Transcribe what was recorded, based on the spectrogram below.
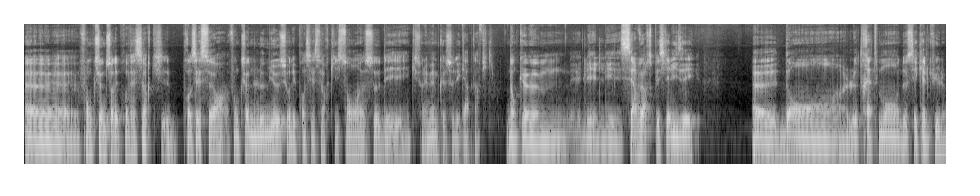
euh, fonctionne sur des processeurs fonctionnent le mieux sur des processeurs qui sont euh, ceux des qui sont les mêmes que ceux des cartes graphiques. Donc euh, les, serveurs spécialisés dans le traitement de ces calculs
